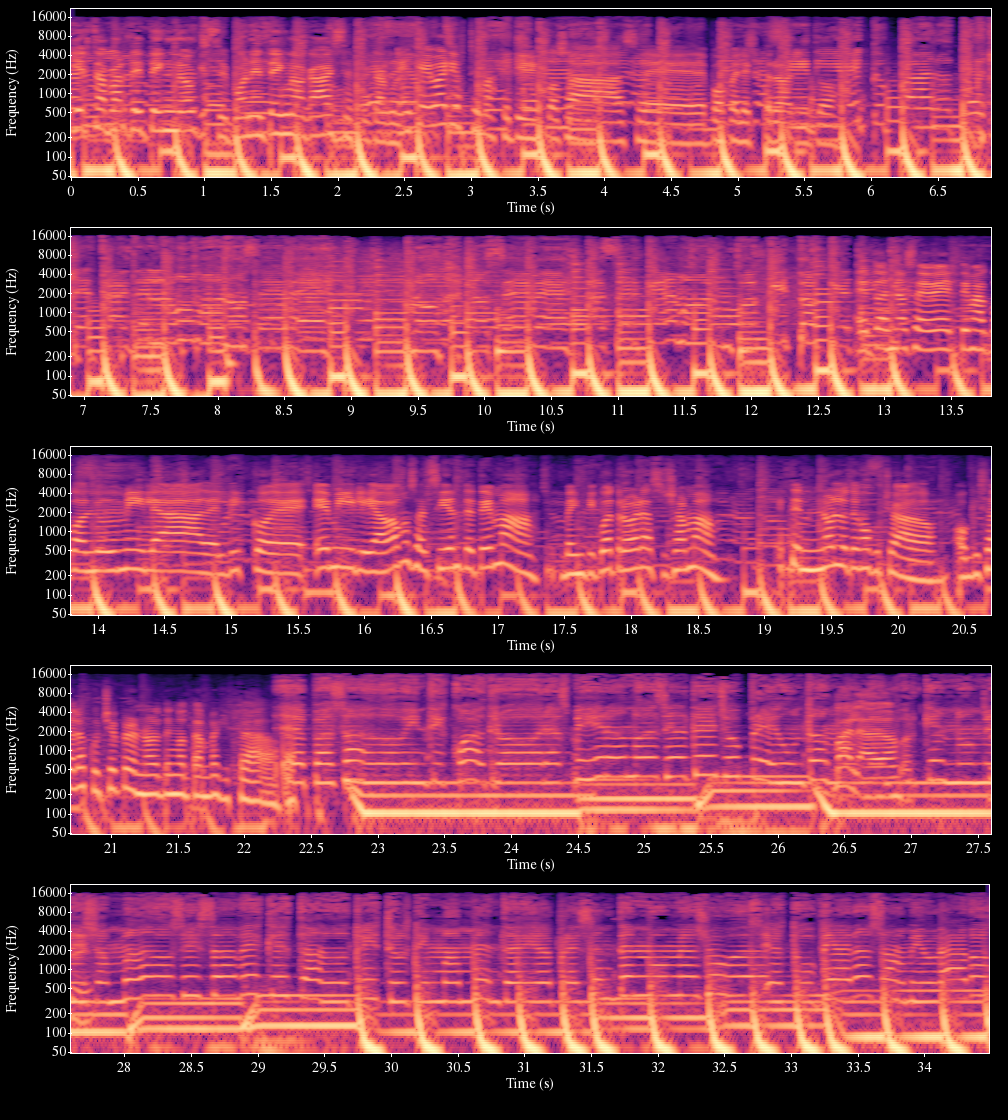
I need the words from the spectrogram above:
Y esta parte tecno, que se pone tecno acá, es Es espectacular. que hay varios temas que tienen cosas eh, de pop electrónico. Entonces no se ve el tema con Ludmila del disco de Emilia. Vamos al siguiente tema. 24 horas se llama. Este no lo tengo escuchado. O quizá lo escuché, pero no lo tengo tan registrado. He pasado 24 horas mirando hacia el techo preguntando Balada. ¿Por qué no me has Sí. llamado si sabes que he estado triste últimamente y el presente no me ayuda? Si estuvieras a mi lado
